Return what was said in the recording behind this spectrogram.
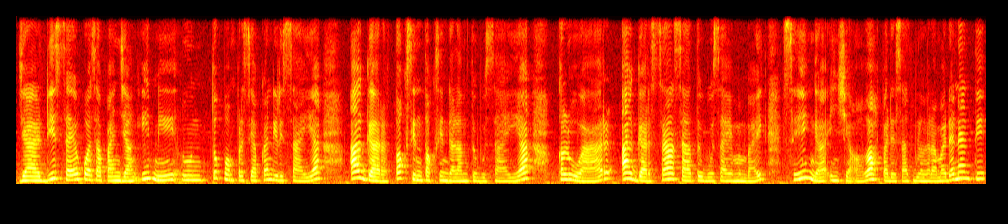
jadi saya puasa panjang ini untuk mempersiapkan diri saya agar toksin-toksin dalam tubuh saya keluar agar sel-sel tubuh saya membaik sehingga insya Allah pada saat bulan Ramadan nanti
